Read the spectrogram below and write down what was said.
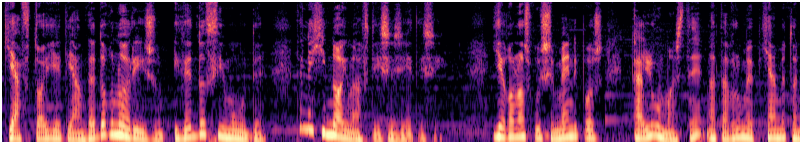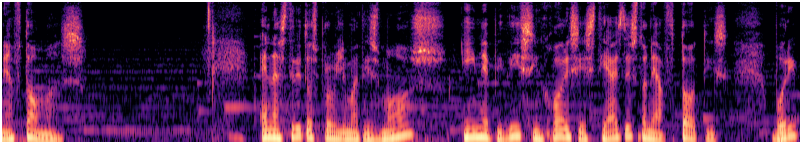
Και αυτό γιατί αν δεν το γνωρίζουν ή δεν το θυμούνται, δεν έχει νόημα αυτή η συζήτηση. Γεγονός που σημαίνει πως καλούμαστε να τα βρούμε πια με τον εαυτό μας. Ένας τρίτος προβληματισμός είναι επειδή η συγχώρεση εστιάζεται στον εαυτό της. Μπορεί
